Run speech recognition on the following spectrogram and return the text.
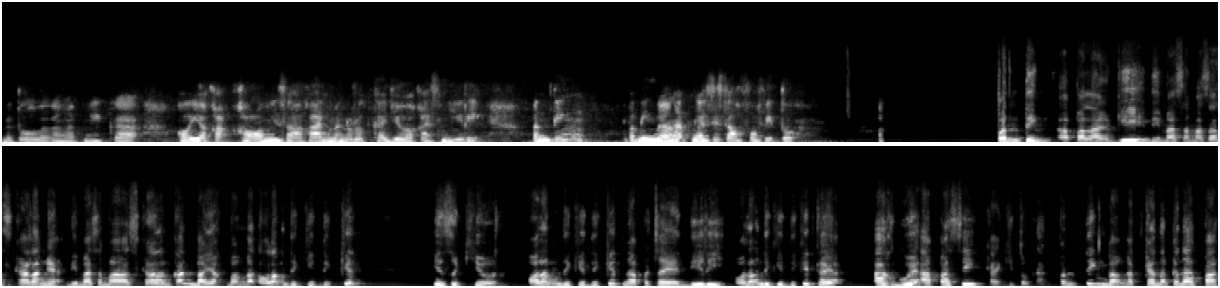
Betul banget nih Kak. Oh iya Kak, kalau misalkan menurut Kak Jawaka sendiri, penting penting banget nggak sih self love itu? Penting, apalagi di masa-masa sekarang ya. Di masa-masa sekarang kan banyak banget orang dikit-dikit insecure. Orang dikit-dikit nggak percaya diri. Orang dikit-dikit kayak, ah gue apa sih? Kayak gitu kan. Penting banget. Karena kenapa?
